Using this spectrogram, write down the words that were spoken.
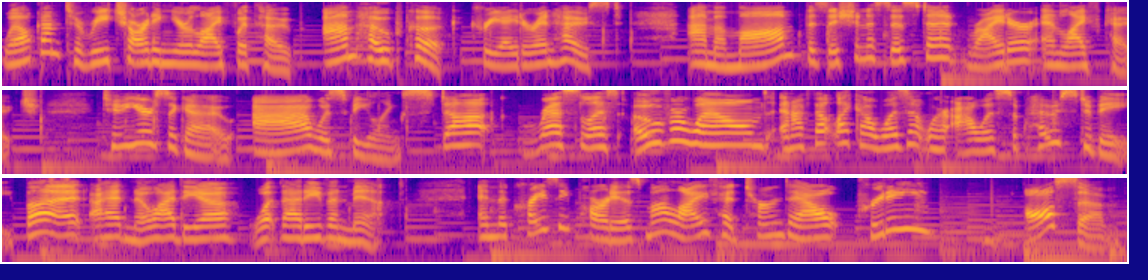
Welcome to Recharting Your Life with Hope. I'm Hope Cook, creator and host. I'm a mom, physician assistant, writer, and life coach. Two years ago, I was feeling stuck, restless, overwhelmed, and I felt like I wasn't where I was supposed to be, but I had no idea what that even meant. And the crazy part is, my life had turned out pretty awesome,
